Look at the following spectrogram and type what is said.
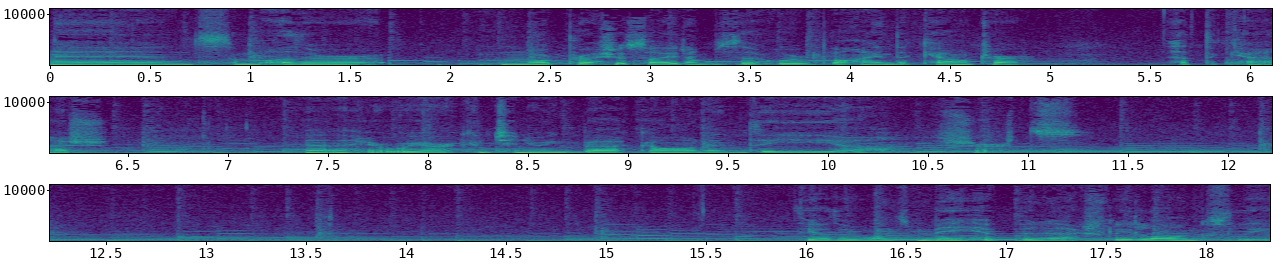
and some other more precious items that were behind the counter at the cash. And here we are continuing back on in the uh, shirts. The other ones may have been actually long sleeve.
